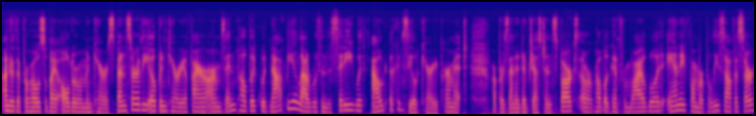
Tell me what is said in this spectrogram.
Under the proposal by Alderwoman Cara Spencer, the open carry of firearms in public would not be allowed within the city without a concealed carry permit. Representative Justin Sparks, a Republican from Wildwood and a former police officer,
